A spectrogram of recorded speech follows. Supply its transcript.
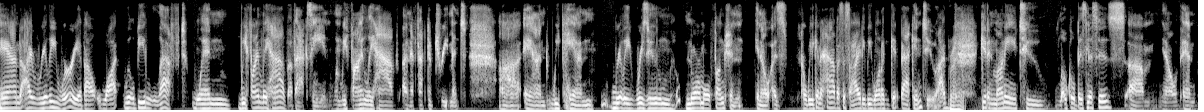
And I really worry about what will be left when we finally have a vaccine, when we finally have an effective treatment, uh, and we can really resume normal function. You know, as are we going to have a society we want to get back into? I've right. given money to local businesses, um, you know, and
